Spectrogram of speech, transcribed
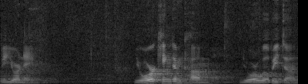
be your name. Your kingdom come, your will be done,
